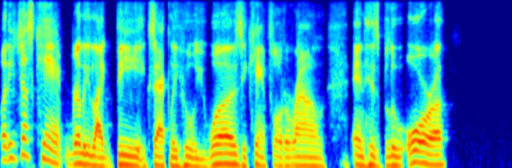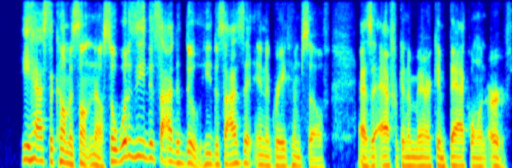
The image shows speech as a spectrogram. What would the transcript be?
but he just can't really like be exactly who he was. He can't float around in his blue aura he has to come as something else. So what does he decide to do? He decides to integrate himself as an African American back on Earth,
